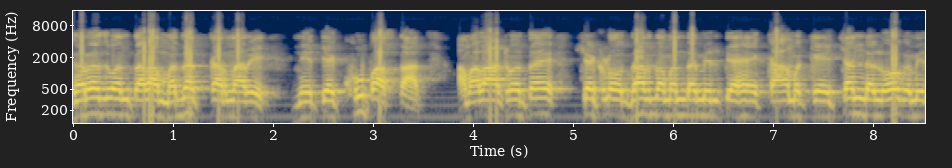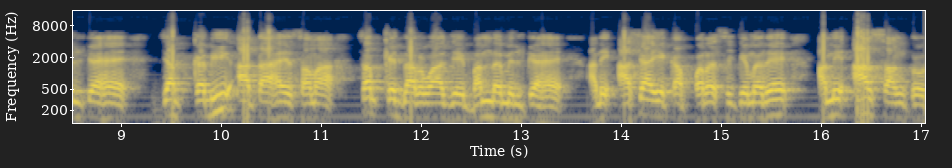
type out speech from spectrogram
गरजवंताला मदत करणारे नेते खूप असतात. आम्हाला आठवत है दर्द दर्दमंद मिलते हैं काम के चंद लोग मिलते हैं जब कभी आता है समा सबके दरवाजे बंद मिलते हैं. आणि अशा एका परिस्थितीमध्ये आम्ही आज सांगतो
